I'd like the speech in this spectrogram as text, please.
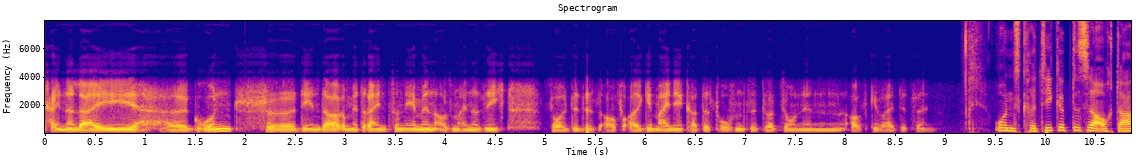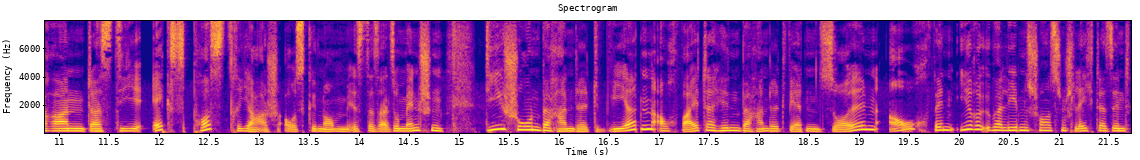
keinerlei äh, Grund, äh, den da mit reinzunehmen. Aus meiner Sicht sollte das auf allgemeine Katastrophensituationen ausgeweitet sein. Und Kritik gibt es ja auch daran, dass die Ex-Post-Triage ausgenommen ist, dass also Menschen, die schon behandelt werden, auch weiterhin behandelt werden sollen, auch wenn ihre Überlebenschancen schlechter sind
